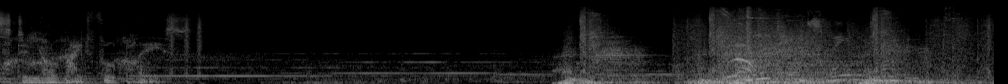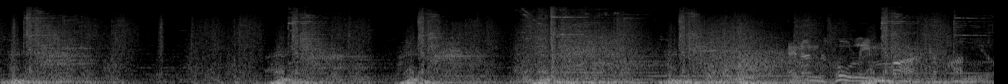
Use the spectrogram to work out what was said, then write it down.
Rest in your rightful place. An unholy mark upon you.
